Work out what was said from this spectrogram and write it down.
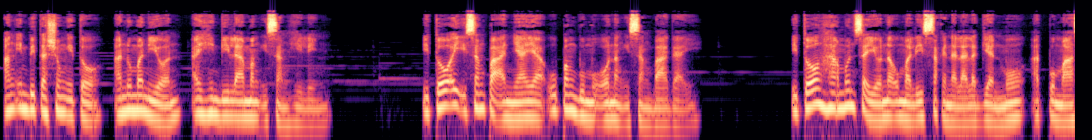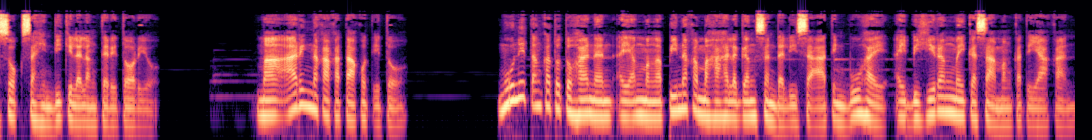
Ang imbitasyong ito, anuman yon, ay hindi lamang isang hiling. Ito ay isang paanyaya upang bumuo ng isang bagay. Ito ang hamon sa iyo na umalis sa kinalalagyan mo at pumasok sa hindi kilalang teritoryo. Maaaring nakakatakot ito, Ngunit ang katotohanan ay ang mga pinakamahalagang sandali sa ating buhay ay bihirang may kasamang katiyakan.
